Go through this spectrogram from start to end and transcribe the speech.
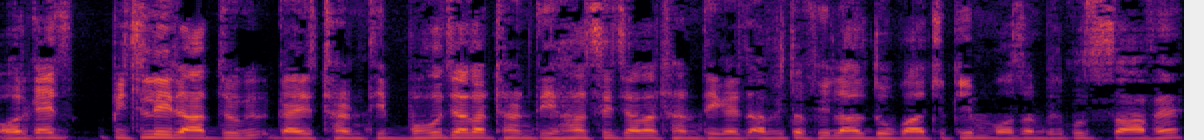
और गाइज़ पिछली रात जो गाइज़ ठंड थी, बहुत ज़्यादा ठंड थी, हद से ज़्यादा ठंड थी गाइज़ अभी तो फ़िलहाल धूप आ चुकी है, मौसम बिल्कुल साफ़ है।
